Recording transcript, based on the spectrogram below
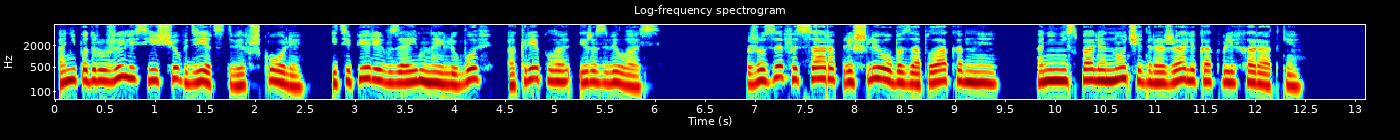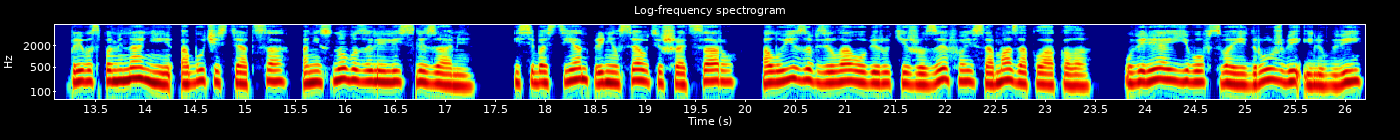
Они подружились еще в детстве, в школе, и теперь их взаимная любовь окрепла и развелась. Жозеф и Сара пришли оба заплаканные, они не спали ночи, дрожали, как в лихорадке. При воспоминании об участи отца они снова залились слезами, и Себастьян принялся утешать Сару, а Луиза взяла обе руки Жозефа и сама заплакала, уверяя его в своей дружбе и любви,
